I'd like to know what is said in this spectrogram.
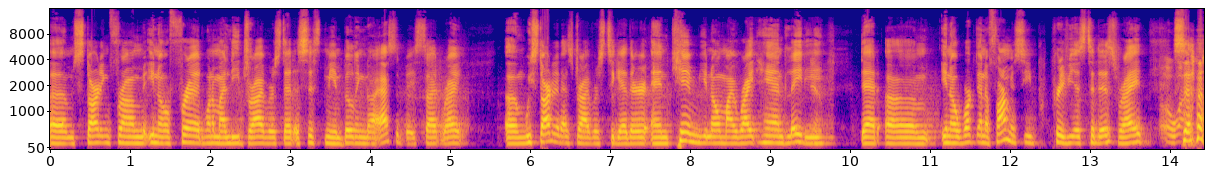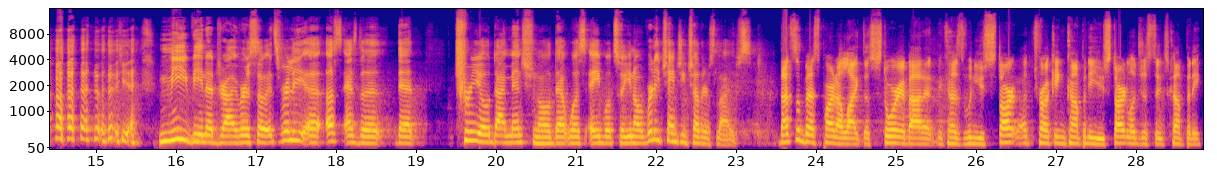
Um, starting from, you know, Fred, one of my lead drivers that assist me in building the asset base side, right? Um, we started as drivers together, and Kim, you know, my right hand lady, yeah that um, you know worked in a pharmacy previous to this, right? Oh, wow. So yeah, me being a driver. So it's really uh, us as the that trio dimensional that was able to you know really change each other's lives. That's the best part. I like the story about it because when you start a trucking company, you start a logistics company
